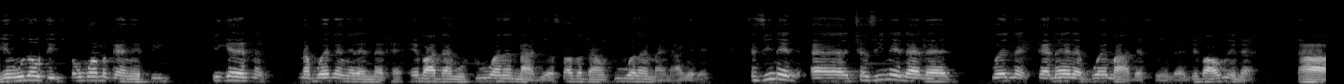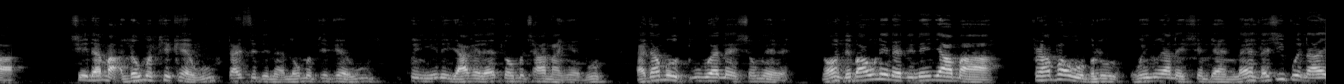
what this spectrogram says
ရင်ဦးဆုံးဒီ၃ပွဲမကန်ခင်ပြီးပြီးခဲ့တဲ့နှစ်ပွဲကန်ခဲ့တဲ့ net ထဲအေဗာတန်ကို2-1နဲ့နိုင်ပြီးတော့ Southampton ကို2-1နဲ့နိုင်လာခဲ့တယ်ချက်စီနဲ့အဲချက်စီနဲ့လည်းပွဲနဲ့ကန်တဲ့ပွဲမှာတဲ့ဆိုရင်လည်းလီဗာပူးနေနဲ့ဒါရှေ့တန်းမှာအလုံးမဖြစ်ခဲ့ဘူးတိုက်စစ်တွေနဲ့အလုံးမဖြစ်ခဲ့ဘူးခွင့်ရေးတွေရခဲ့တယ်သုံးမချနိုင်ခဲ့ဘူးဒါကြောင့်မို့2-1နဲ့ရှုံးခဲ့တယ်နော်လီဗာပူးနေနဲ့ဒီနေ့ညမှာဖရန့်ဖို့ကိုဘလို့ဝင်းလို့ရနေရှင်ပြိုင်မလဲလက်ရှိပွင့်ထားရ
